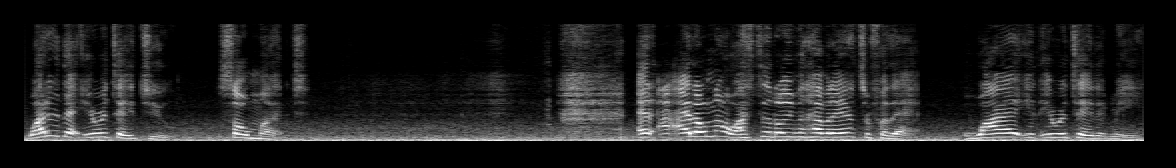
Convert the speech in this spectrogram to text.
why did that irritate you so much? And I, I don't know. I still don't even have an answer for that. Why it irritated me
